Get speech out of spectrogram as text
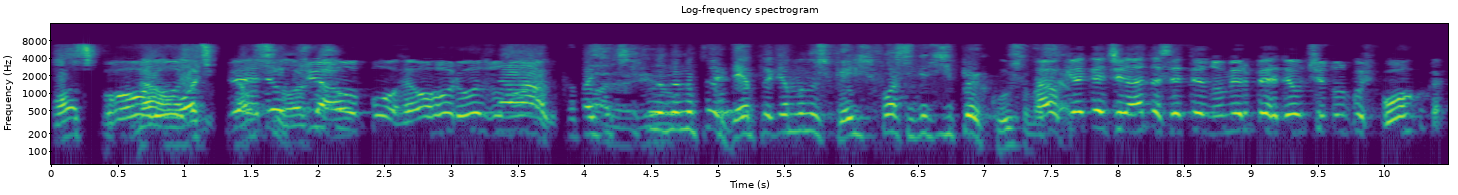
Ótimo. não, ótimo. Perdeu não, o título, porra. É horroroso não, Mas o título nós não perdemos, perdemos nos peixes se fosse dentro de percurso. Mas o que, que adianta você ter número e perder o título pros porcos, cara?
